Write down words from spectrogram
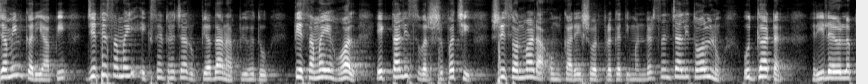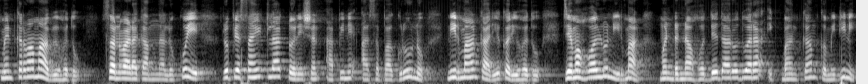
જમીન કરી આપી, જે તે સમયે એકસઠ હજાર રૂપિયા દાન આપ્યું હતું. તે સમયે હોલ એકતાલીસ વર્ષ પછી શ્રી સોનવાડા ઓમકારેશ્વર પ્રગતિ મંડળ સંચાલિત હોલનું ઉદ્ઘાટન રીડેવલપમેન્ટ કરવામાં આવ્યું હતું. સોનવાડા ગામના લોકોએ રૂપિયા સાહીઠ લાખ ડોનેશન આપીને આ સભાગૃહનું નિર્માણ કાર્ય કર્યું હતું, જેમાં હોલનું નિર્માણ મંડળના હોદ્દેદારો દ્વારા એક બાંધકામ કમિટીની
